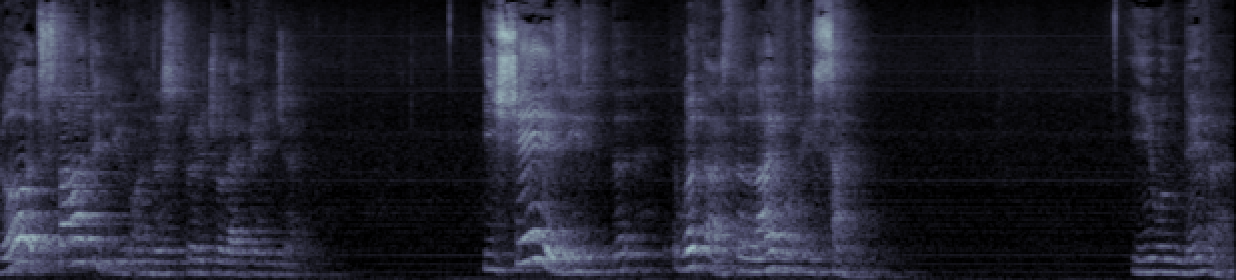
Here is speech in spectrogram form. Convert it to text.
God started you on this spiritual adventure. He shares his the, with us the life of his son. He will never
